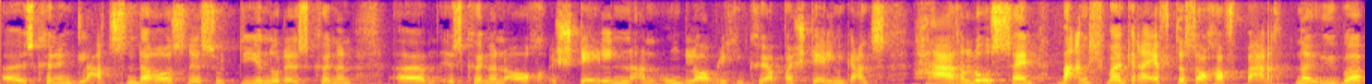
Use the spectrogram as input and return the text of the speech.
Äh, es können Glatzen daraus resultieren oder es können, äh, es können auch Stellen an unglaublichen Körperstellen ganz haarlos sein. Manchmal greift das auch auf Partner über.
